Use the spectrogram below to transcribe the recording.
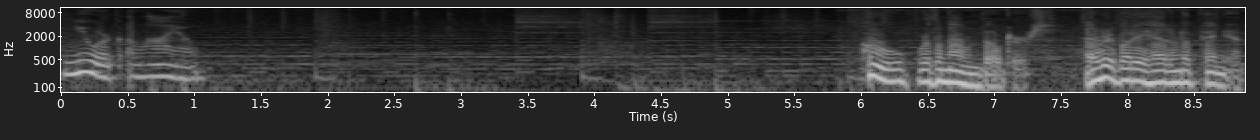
Newark, Ohio. who were the mound builders. Everybody had an opinion.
